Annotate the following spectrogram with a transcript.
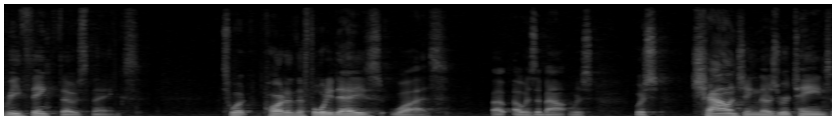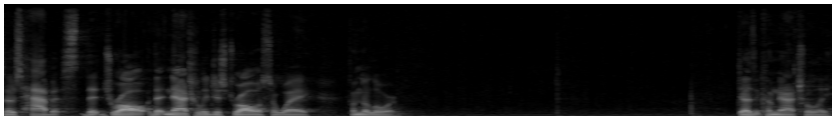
Rethink those things. That's what part of the 40 days was. I, was about was was challenging those routines, those habits that draw that naturally just draw us away from the Lord. Does it come naturally?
